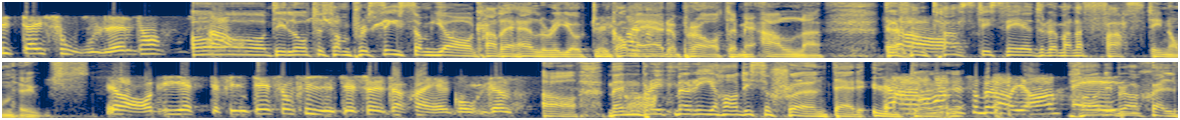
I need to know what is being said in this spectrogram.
sitta i solen. Och, Åh, det låter som precis som jag hade hellre gjort än komma här och prata med alla. Det är Ja. fantastiskt väder och man är fast inomhus. ja, det är jättefint. Det är så fint i södra skärgården. Ja, men Britt-Marie har det så skönt där ute. Ja, ha det så bra, ja. Ha det Hej. bra själv.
